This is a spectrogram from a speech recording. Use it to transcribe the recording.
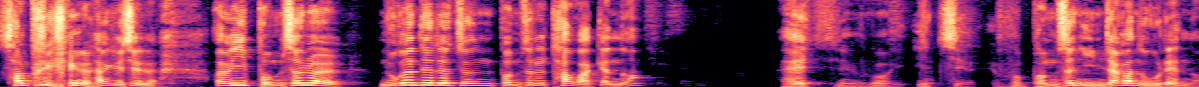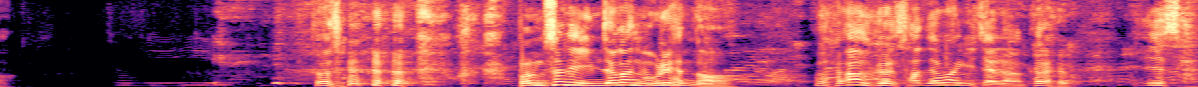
살풀이 경을 하기 전에 어, 이 범선을 누가 내려준 범선을 타고 갔겠노? 에이, 뭐, 있지. 뭐 범선 임자가 누구랬노? 범선의 임자가 누구랬노? 아, 그 사대왕이잖아. 그, 이 사,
